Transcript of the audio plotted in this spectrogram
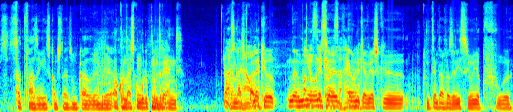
só te fazem isso quando estás um bocado embriagado. Ou quando vais com um grupo muito grande. Ou Acho que não. Olha que eu, na minha não única, a única vez que, que me tentava fazer isso, eu ia com o Fua,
